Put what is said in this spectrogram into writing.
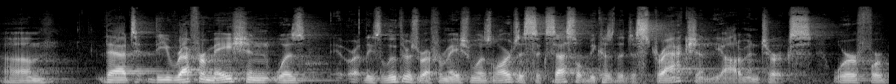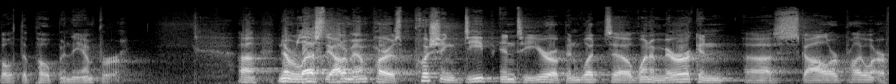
that the Reformation was, or at least Luther's Reformation, was largely successful because of the distraction the Ottoman Turks were for both the Pope and the Emperor. Uh, nevertheless, the Ottoman Empire is pushing deep into Europe, and what uh, one American uh, scholar, probably one our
